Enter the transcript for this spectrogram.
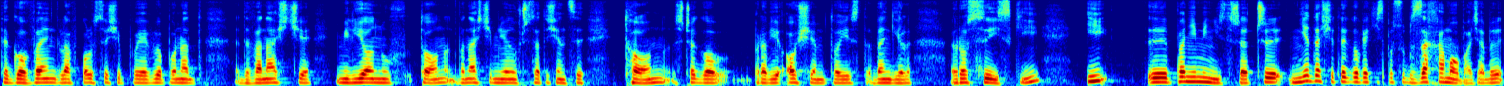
tego węgla w Polsce się pojawiło ponad 12 milionów ton, 12 milionów 300 tysięcy ton, z czego prawie 8 to jest węgiel rosyjski. I y, Panie ministrze, czy nie da się tego w jakiś sposób zahamować, aby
